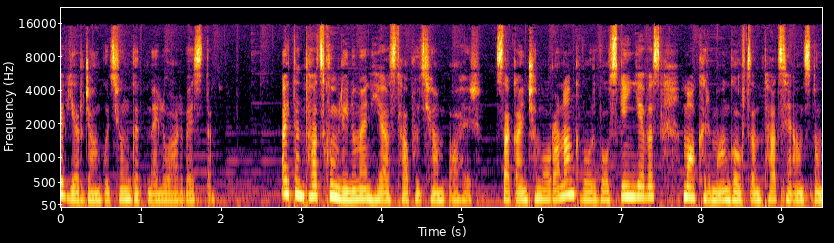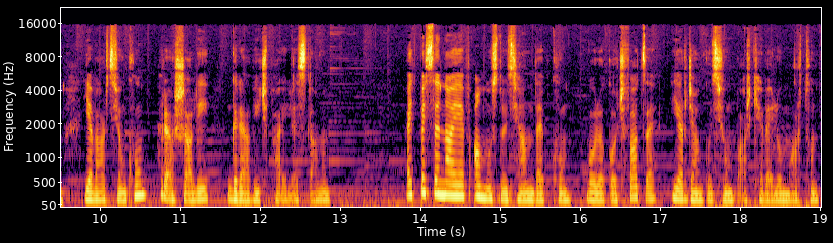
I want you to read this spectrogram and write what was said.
եւ երջանկություն գտնելու արվեստը։ Այդ ընթացքում լինում են հիասթափության պահեր, սակայն չմոռանանք, որ ոսկին եւս մաքրման գործընթաց է անցնում եւ արդյունքում հրաշալի գրավիչ փայլ է ստանում։ Այդպես է նաև ամուսնության դեպքում, որը կոչված է երջանկություն ապարգևելու մարդուն։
